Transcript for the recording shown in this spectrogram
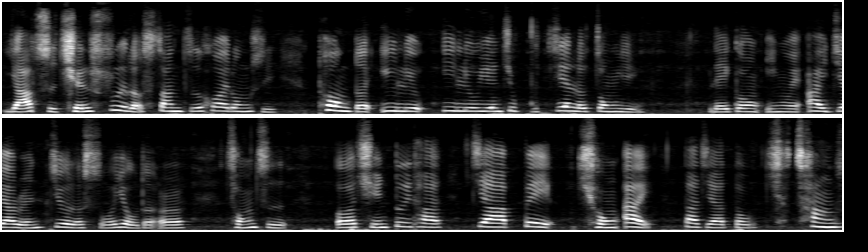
牙齿全碎了，三只坏东西痛得一溜一溜烟就不见了踪影。雷公因为爱家人，救了所有的儿，从此鹅群对他加倍宠爱，大家都唱，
